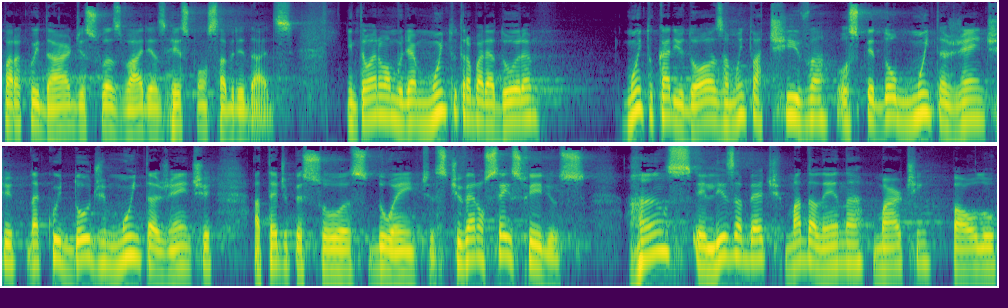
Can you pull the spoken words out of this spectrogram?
para cuidar de suas várias responsabilidades. Então, era uma mulher muito trabalhadora, muito caridosa, muito ativa, hospedou muita gente, né, cuidou de muita gente, até de pessoas doentes. Tiveram seis filhos: Hans, Elizabeth, Madalena, Martin, Paulo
